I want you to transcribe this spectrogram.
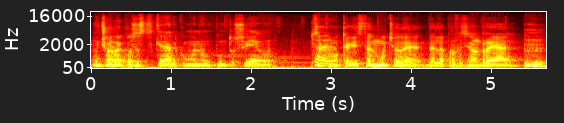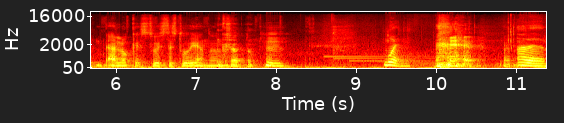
un chorro de cosas quedan como en un punto ciego. Sí, Claro. como que distan mucho de, de la profesión real a lo que estuviste estudiando. ¿no? Exacto. Mm. Bueno. A ver.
